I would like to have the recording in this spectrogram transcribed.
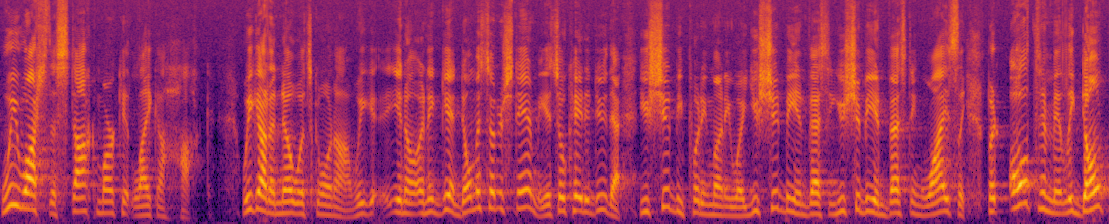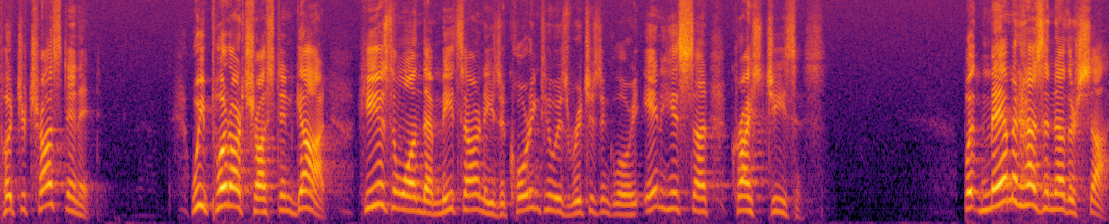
we watch the stock market like a hawk. We got to know what's going on. We, you know, and again, don't misunderstand me. It's okay to do that. You should be putting money away. You should be investing. You should be investing wisely. But ultimately, don't put your trust in it. We put our trust in God. He is the one that meets our needs according to his riches and glory in his Son, Christ Jesus. But Mammon has another side.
